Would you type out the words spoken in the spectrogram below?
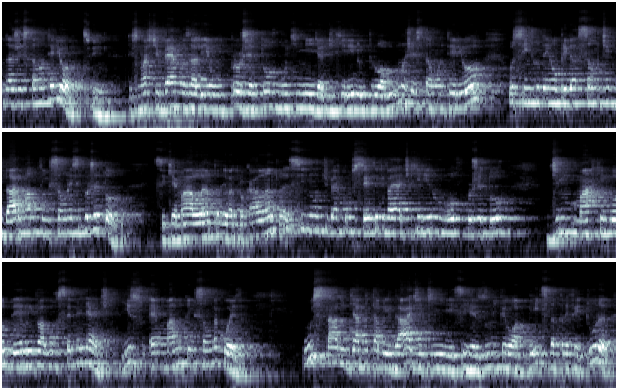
da gestão anterior. Sim. Porque se nós tivermos ali um projetor multimídia adquirido por alguma gestão anterior, o síndico tem a obrigação de dar manutenção nesse projetor. Se queimar a lâmpada, ele vai trocar a lâmpada, se não tiver conserto, ele vai adquirir um novo projetor de marca e modelo em valor semelhante. Isso é manutenção da coisa. O estado de habitabilidade, que se resume pelo habite da prefeitura,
